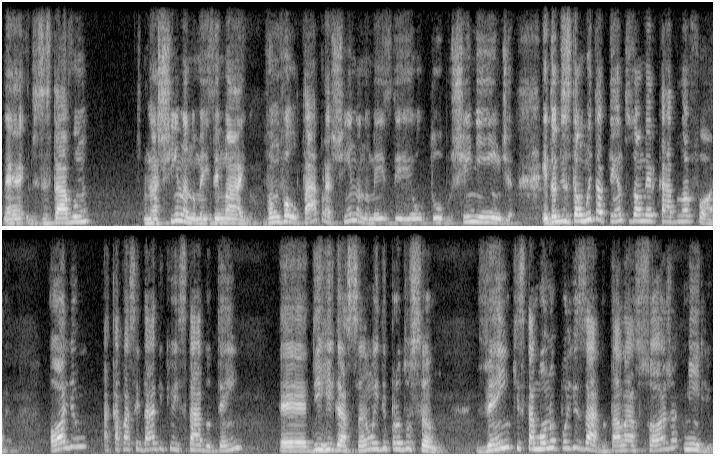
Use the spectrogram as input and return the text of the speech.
Né? Eles estavam na China no mês de maio, vão voltar para a China no mês de outubro, China e Índia. Então eles estão muito atentos ao mercado lá fora olham a capacidade que o Estado tem é, de irrigação e de produção. Vem que está monopolizado, está lá soja, milho.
